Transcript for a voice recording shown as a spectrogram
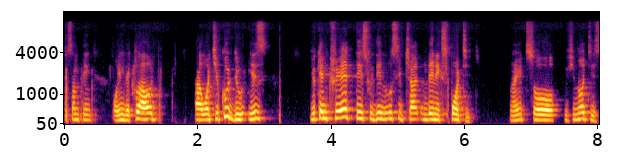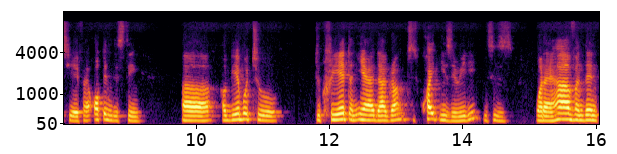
or something or in the cloud, uh, what you could do is you can create this within Lucidchart and then export it right? So if you notice here, if I open this thing, uh, I'll be able to, to create an ER diagram. It's quite easy, really. This is what I have, and then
